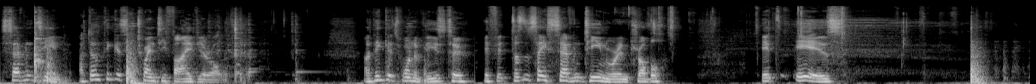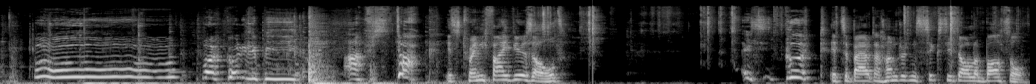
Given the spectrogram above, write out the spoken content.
17. I don't think it's a 25 year old. I think it's one of these two. If it doesn't say 17, we're in trouble. It is. Oh, what could it be? I'm stuck. It's 25 years old. It's good. It's about a $160 bottle.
